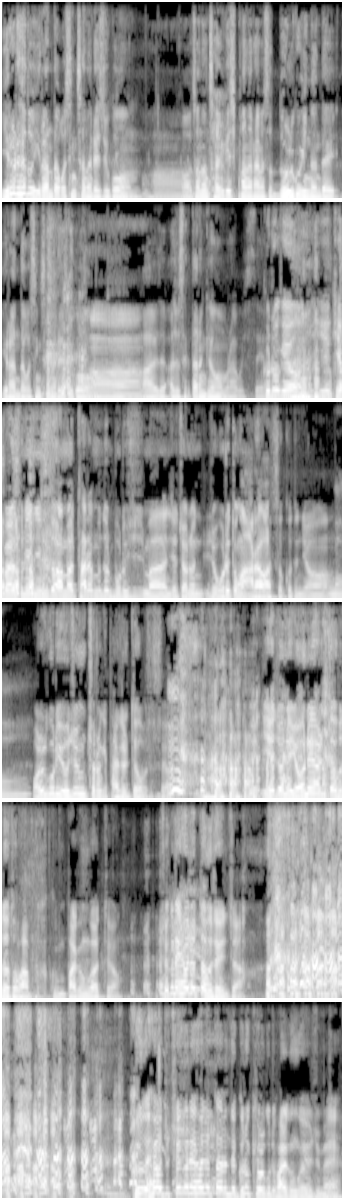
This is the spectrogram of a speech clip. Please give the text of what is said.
일을 해도 일한다고 칭찬을 해주고 아. 어, 저는 자유 게시판을 하면서 놀고 있는데 일한다고 칭찬을 해주고 아. 아, 아주 색다른 경험을 하고 있어요. 그러게요. 이 개발 순애님도 아마 다른 분들 모르시지만 이제 저는 이제 오랫동안 알아왔었거든요. 네. 얼굴이 요즘처럼 이렇게 밝을 때가 없었어요. 예, 전에 연애할 때보다 더 밝- 밝은 것 같아요. 최근에 헤어졌다면서요, 진짜. 그 헤어져 최근에 헤어졌다는데 그렇게 얼굴이 밝은 거예요, 요즘에.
